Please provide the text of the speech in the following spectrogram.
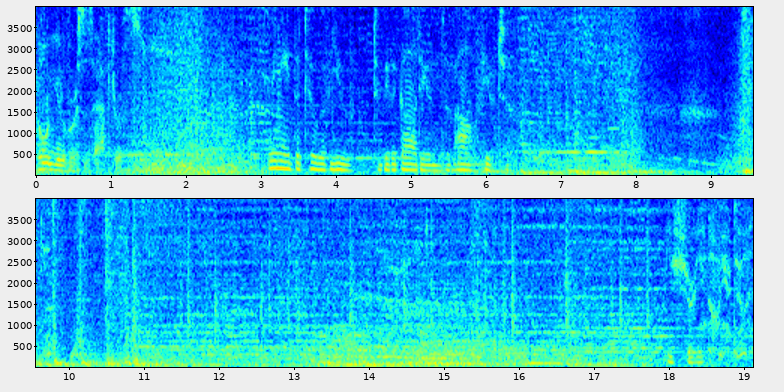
The whole universe is after us. We need the two of you to be the guardians of our future. Are You sure you know what you're doing?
